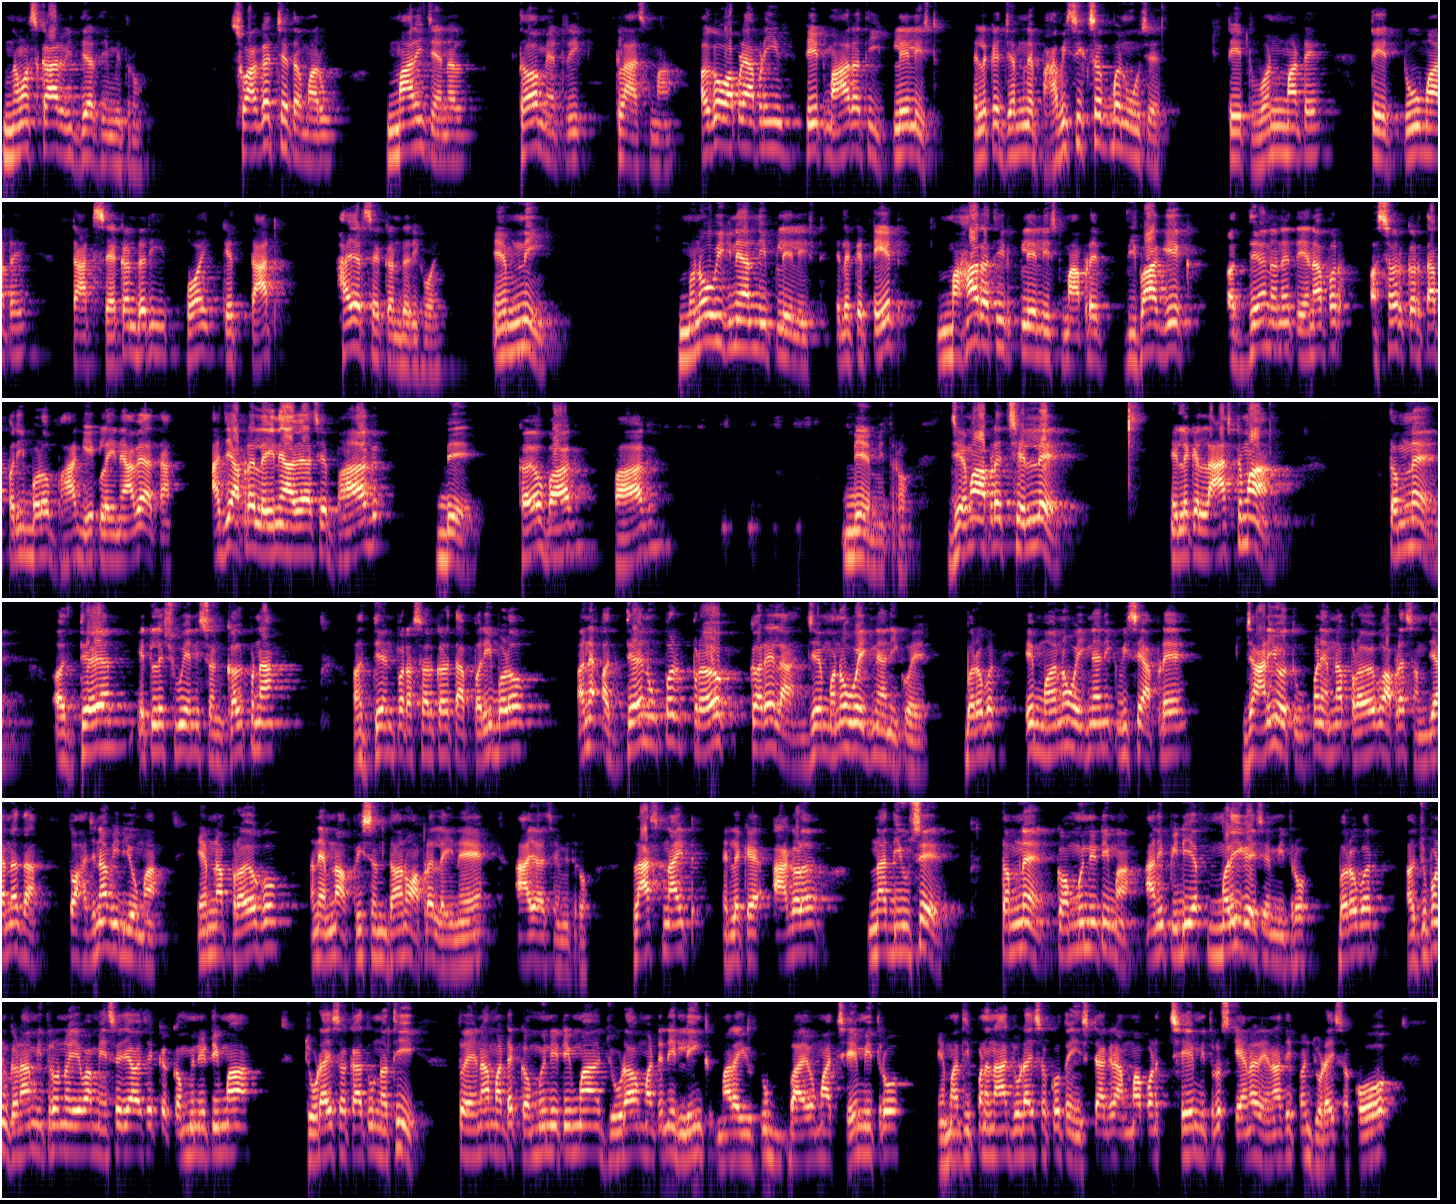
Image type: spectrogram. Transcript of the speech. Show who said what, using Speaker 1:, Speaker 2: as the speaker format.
Speaker 1: નમસ્કાર વિદ્યાર્થી મિત્રો. સ્વાગત છે તમારું મારી ચેનલ ધ મેટ્રિક ક્લાસમાં. અગાઉ આપણે આપણી ટેટ મહારથી પ્લેલિસ્ટ, એટલે કે જેમને ભાવિ શિક્ષક બનવું છે, ટેટ વન માટે, ટેટ ટુ માટે, ટાટ સેકન્ડરી હોય કે ટાટ હાયર સેકન્ડરી હોય, એમની મનોવિજ્ઞાનની પ્લેલિસ્ટ, એટલે કે ટેટ મહારથી પ્લેલિસ્ટમાં આપણે વિભાગ એક, અધ્યયન અને તેના પર અસર કરતા પરિબળો ભાગ એક લઈને આવ્યા હતા. આજે આપણે લઈને આવ્યા છે ભાગ બે. કયો ભાગ? ભાગ બે, મિત્રો. જેમાં આપણે છેલ્લે, એટલે કે લાસ્ટમાં તમને અધ્યયન એટલે શું એની સંકલ્પના, અધ્યયન પર અસર કરતા પરિબળો અને અધ્યયન ઉપર પ્રયોગ કરેલા જે મનોવૈજ્ઞાનિકોએ, બરોબર? એ મનોવૈજ્ઞાનિક વિશે આપણે જાણ્યું હતું, પણ એમના પ્રયોગો આપણે સમજ્યા નતા. તો આજના વિડીયોમાં એમના પ્રયોગો અને એમના અભિસંધાનો આપણે લઈને આવ્યા છે મિત્રો. લાસ્ટ નાઇટ એટલે કે આગળના દિવસે તમને કમ્યુનિટીમાં આની પીડીએફ મળી ગઈ છે મિત્રો. બરોબર? હજુ પણ ઘણા મિત્રોનો એવા મેસેજ આવે છે કે કમ્યુનિટીમાં જોડાઈ શકાતું નથી. તો એના માટે કમ્યુનિટીમાં જોડાવા માટેની લિંક મારા યુટ્યુબ બાયોમાં છે મિત્રો. એમાંથી પણ ના જોડાઈ શકો તો ઇન્સ્ટાગ્રામમાં પણ છે મિત્રો. સ્કેનર એનાથી પણ જોડાઈ શકો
